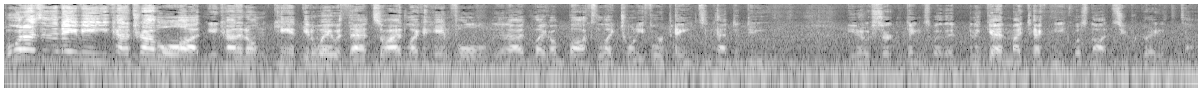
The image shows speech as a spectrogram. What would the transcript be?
but when I was in the Navy, you kind of travel a lot. And you kind of don't can't get away with that. So I had like a handful, you know, I had like a box of like 24 paints and had to do, you know, certain things with it. And again, my technique was not super great at the time.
